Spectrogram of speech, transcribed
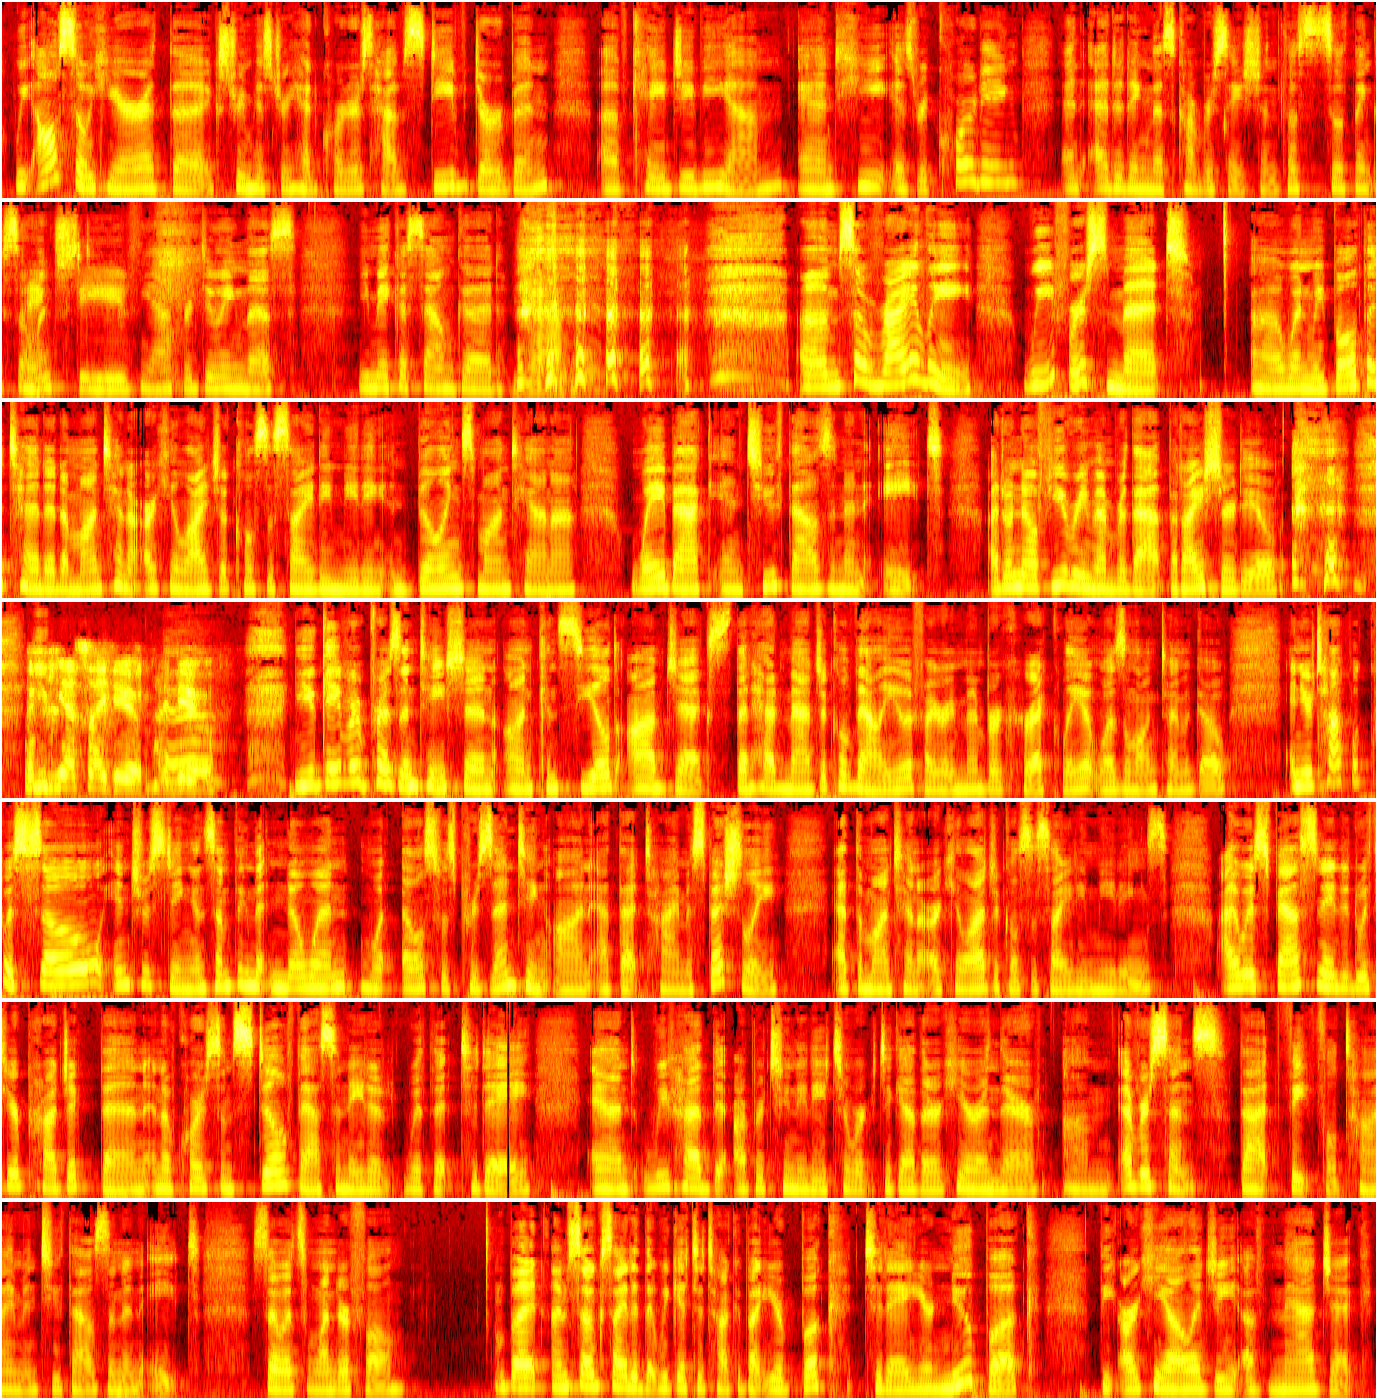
We also here at the Extreme History headquarters have Steve Durbin of KGVM, and he is recording and editing this conversation. So, thanks so thanks, much, Steve. Steve. Yeah, for doing this. You make us sound good. Yeah. um, so, Riley, we first met uh, when we both attended a Montana Archaeological Society meeting in Billings, Montana, way back in 2008. I don't know if you remember that, but I sure do. yes, I do. I do. You gave a presentation on concealed objects that had magical value, if I remember correctly. It was a long time ago. And your topic was so interesting and something that no one else was presenting on at that time, especially at the Montana Archaeological Society meetings. I was fascinated with your project then, and of course, I'm still fascinated with it today. And we've had the opportunity to work together here and there um, ever since that fateful time in 2008. So it's wonderful. But I'm so excited that we get to talk about your book today, your new book, The Archaeology of Magic.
